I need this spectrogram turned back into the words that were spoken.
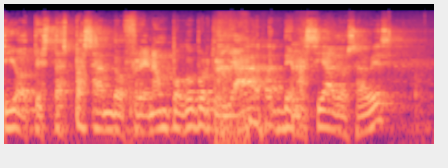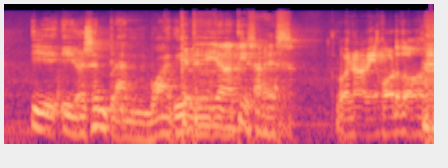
tío, te estás pasando, frena un poco porque ya demasiado, ¿sabes? Y, y yo es en plan, buah, tío. ¿Qué te dirían a ti, sabes? Bueno, a mí gordo. A mí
